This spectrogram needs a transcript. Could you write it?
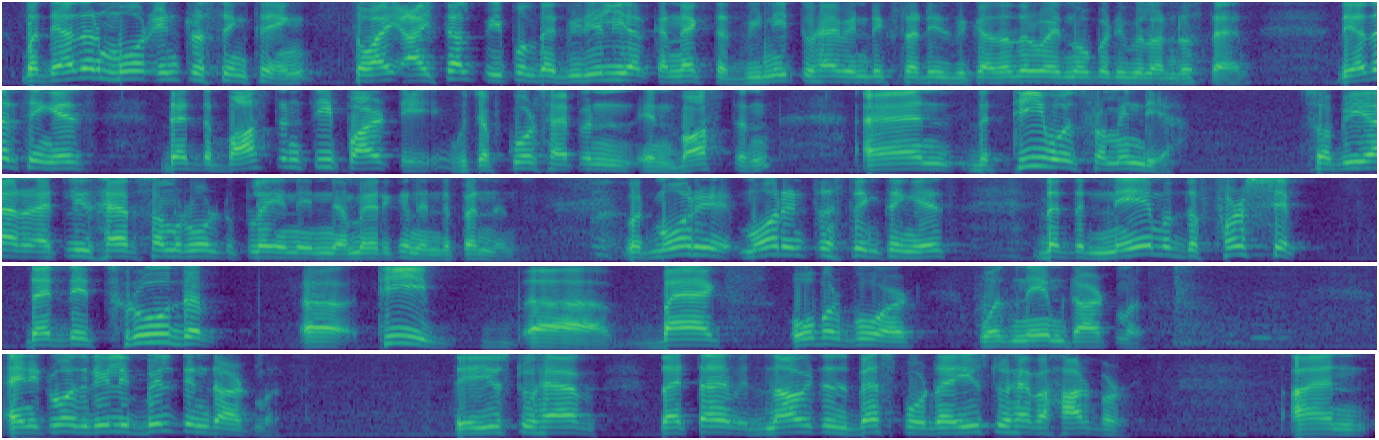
But the other more interesting thing, so I, I tell people that we really are connected. We need to have Indic studies because otherwise nobody will understand. The other thing is that the Boston Tea Party, which of course happened in Boston, and the tea was from India. So we are at least have some role to play in, in American independence. But more, more interesting thing is that the name of the first ship that they threw the uh, tea uh, bags overboard was named Dartmouth. And it was really built in Dartmouth. They used to have, that time, now it is Westport, they used to have a harbor. And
